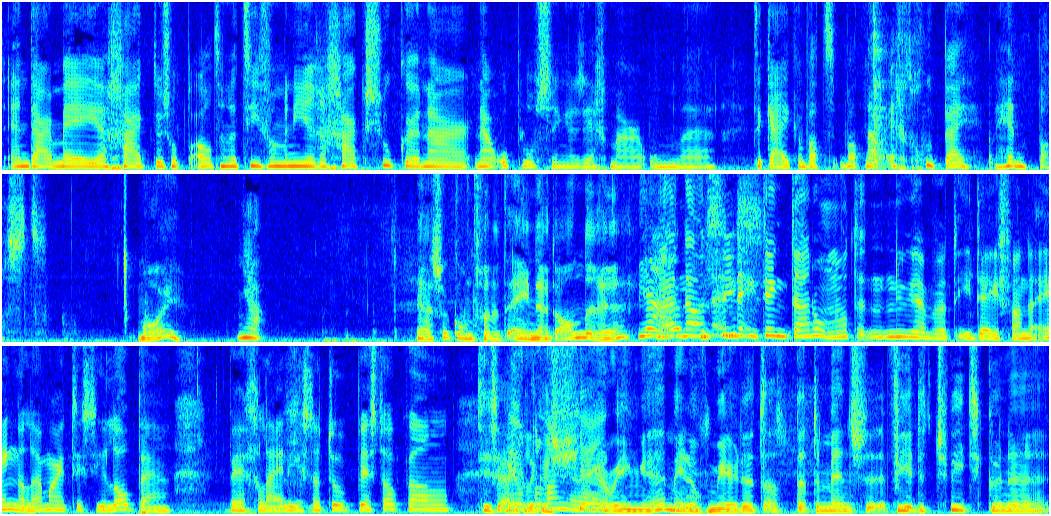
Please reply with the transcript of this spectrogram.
en daarmee eh, ga ik dus op alternatieve manieren ga ik zoeken naar, naar oplossingen, zeg maar. Om eh, te kijken wat, wat nou echt goed bij hen past. Mooi. Ja, Ja, zo komt van het een naar het andere. ja, nou, precies. en ik denk daarom, want nu hebben we het idee van de engelen, maar het is die loopbaanbegeleiding is natuurlijk best ook wel Het is heel eigenlijk een sharing, hè, min of meer. Dat, dat de mensen via de tweet kunnen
